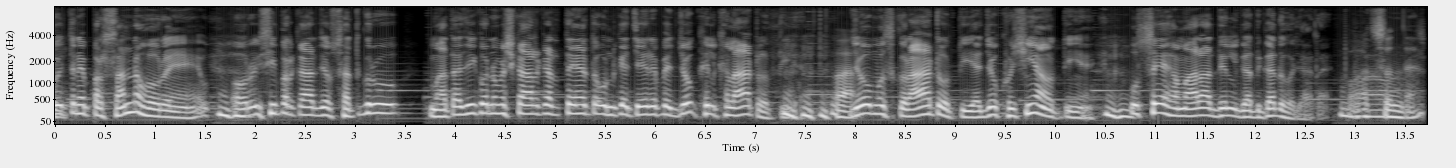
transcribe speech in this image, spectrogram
तो इतने प्रसन्न हो रहे हैं। और इसी प्रकार जब सतगुरु माता जी को नमस्कार करते हैं तो उनके चेहरे पे जो खिलखिलाहट होती है जो मुस्कुराहट होती है जो खुशियाँ होती हैं। उससे हमारा दिल गदगद हो जाता है। बहुत सुंदर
